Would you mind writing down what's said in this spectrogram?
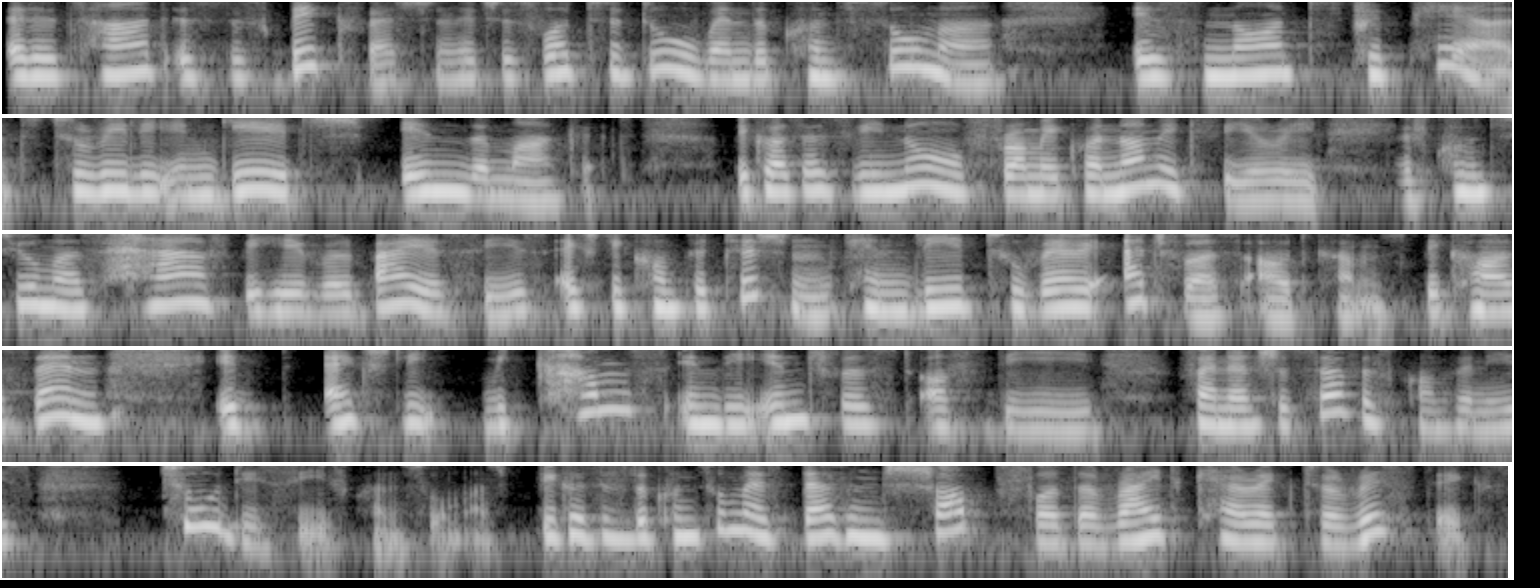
At its heart is this big question, which is what to do when the consumer is not prepared to really engage in the market. Because as we know from economic theory, if consumers have behavioral biases, actually competition can lead to very adverse outcomes because then it actually becomes in the interest of the financial service companies to deceive consumers. Because if the consumer doesn't shop for the right characteristics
